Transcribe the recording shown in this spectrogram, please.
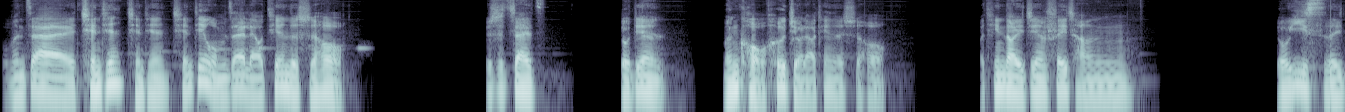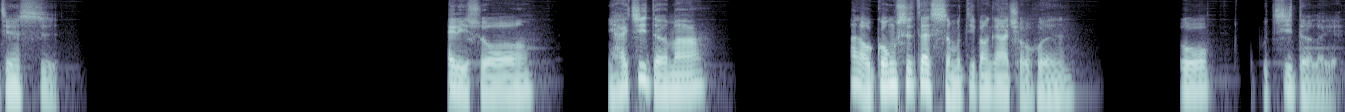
我们在前天前天前天我们在聊天的时候，就是在酒店门口喝酒聊天的时候。我听到一件非常有意思的一件事。艾莉说：“你还记得吗？她老公是在什么地方跟她求婚？”说：“不记得了耶，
